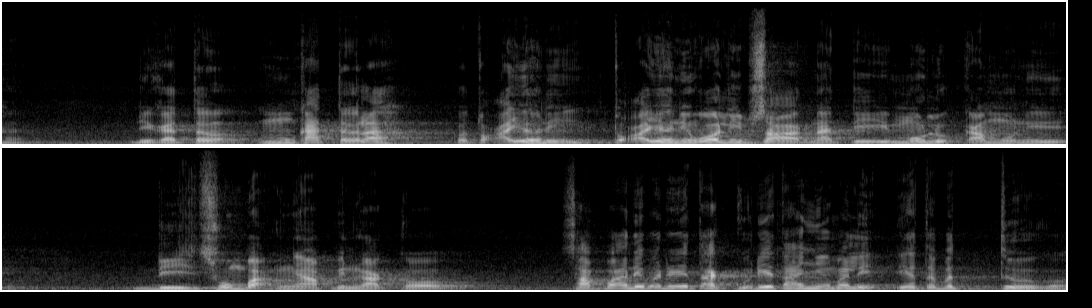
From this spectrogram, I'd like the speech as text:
dia kata mu katalah kau tok ayah ni tok ayah ni wali besar. Nanti mulut kamu ni disumbat dengan api neraka. Siapa adik-beradik dia takut? Dia tanya balik. Dia kata betul ke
